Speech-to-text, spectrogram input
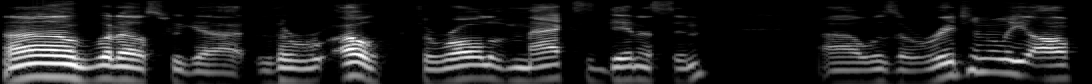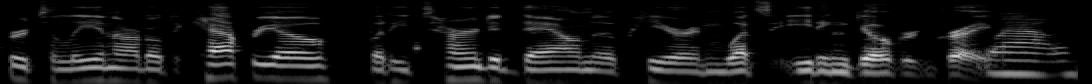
Uh, what else we got? The oh, the role of Max Dennison uh, was originally offered to Leonardo DiCaprio, but he turned it down to appear in What's Eating Gilbert Grape. Wow.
